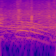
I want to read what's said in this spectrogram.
Marco.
